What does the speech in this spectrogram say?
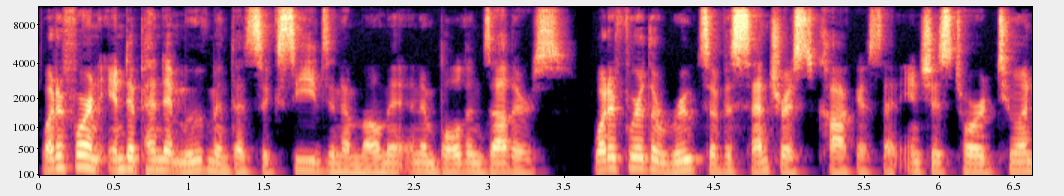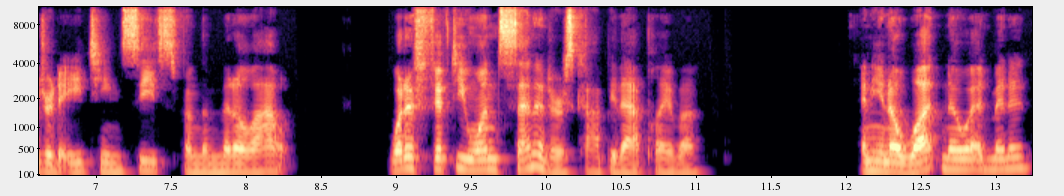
What if we're an independent movement that succeeds in a moment and emboldens others? What if we're the roots of a centrist caucus that inches toward 218 seats from the middle out? What if 51 senators copy that playbook? And you know what? Noah admitted.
